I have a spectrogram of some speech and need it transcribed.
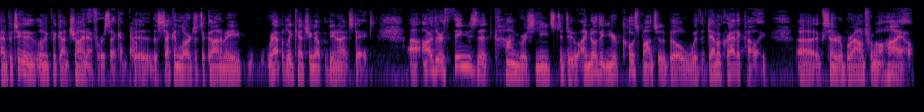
And particularly, let me pick on China for a second. Yeah. Uh, the second largest economy, rapidly catching up with the United States. Uh, are there things that Congress needs to do? I know that you're co-sponsor the bill with a Democratic colleague, uh, Senator Brown from Ohio,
